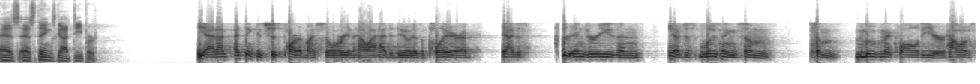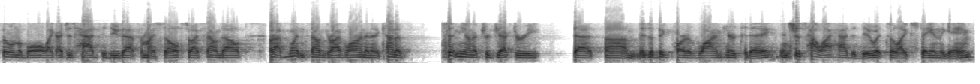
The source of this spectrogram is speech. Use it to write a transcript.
as as things got deeper? Yeah, and I, think it's just part of my story and how I had to do it as a player. I, yeah, I just through injuries and you know just losing some some movement quality or how I was throwing the ball. Like I just had to do that for myself. So I found out, or I went and found Driveline, and it kind of sent me on a trajectory that um, is a big part of why I'm here today. And it's just how I had to do it to like stay in the game,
